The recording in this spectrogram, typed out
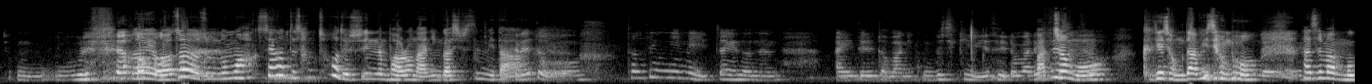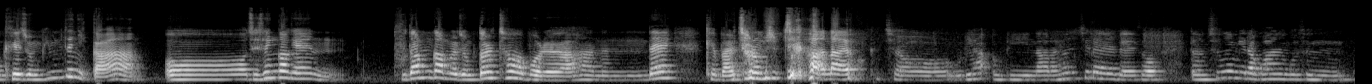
조금 우- 우울했어요. 네, 맞아요. 좀 너무 학생한테 상처가 될 수 있는 발언 아닌가 싶습니다. 그래도 선생님의 입장에서는 아이들을 더 많이 공부시키기 위해서 이런 말을 맞죠, 뭐. 그게 정답이죠, 뭐. 네. 하지만 뭐 그게 좀 힘드니까 어, 제 생각엔 부담감을 좀 떨쳐버려야 하는데 그게 말처럼 쉽지가 않아요. 그쵸. 우리 하, 우리나라 현실에 대해서 일단 수능이라고 하는 것은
